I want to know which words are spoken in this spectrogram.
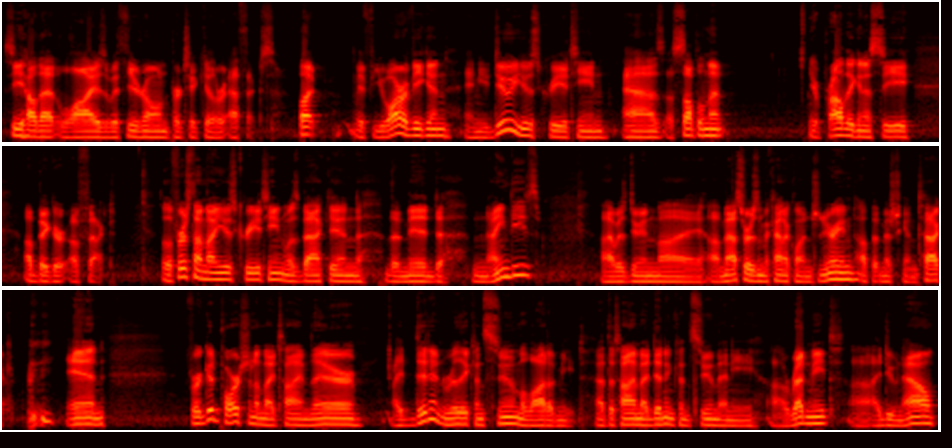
see how that lies with your own particular ethics. But if you are a vegan and you do use creatine as a supplement, you're probably going to see a bigger effect. So the first time I used creatine was back in the mid 90s. I was doing my uh, master's in mechanical engineering up at Michigan Tech. and for a good portion of my time there, I didn't really consume a lot of meat. At the time, I didn't consume any uh, red meat. Uh, I do now.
